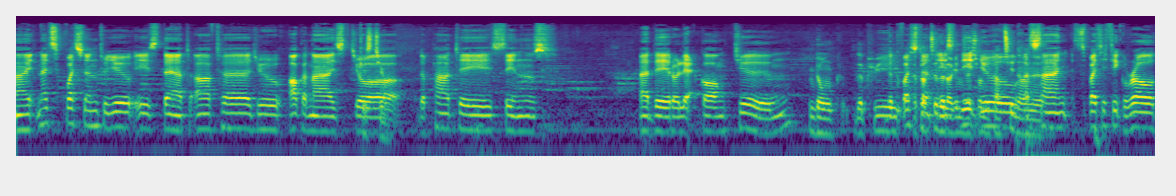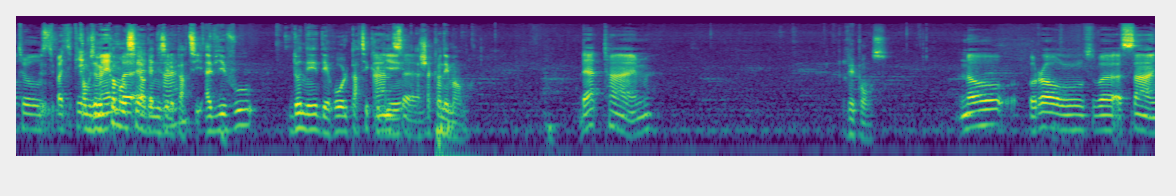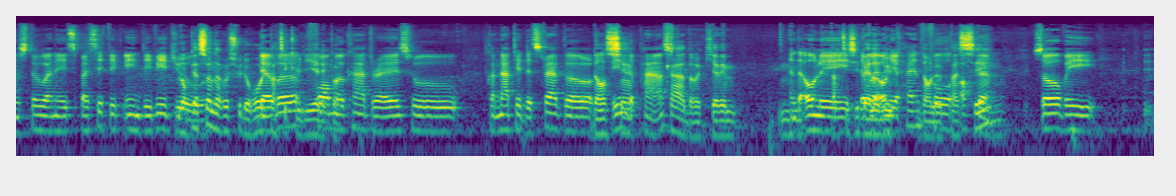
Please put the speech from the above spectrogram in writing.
My next question to you is that after you organized your Question. the party since Donc, depuis à partir de l'organisation du parti dans le, quand vous avez commencé à organiser le parti, aviez-vous donné des rôles particuliers Answer. à chacun des membres? That time, Réponse. no roles were assigned to any specific individual. Donc, personne n'a reçu de rôle There were particulier à former l'époque. cadres who conducted the struggle in D'anciens the past, cadres qui avaient and the only there à la were only a lutte dans le handful of passé. them. So we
